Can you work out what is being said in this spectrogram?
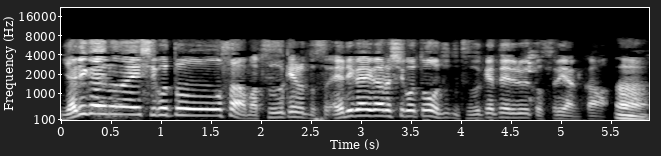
やりがいのない仕事をさ、まあ、続けるとす、やりがいがある仕事をずっと続けてるとするやんか。うん。うん。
